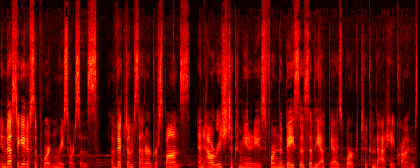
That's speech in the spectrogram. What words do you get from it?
Investigative support and resources, a victim centered response, and outreach to communities form the basis of the FBI's work to combat hate crimes.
